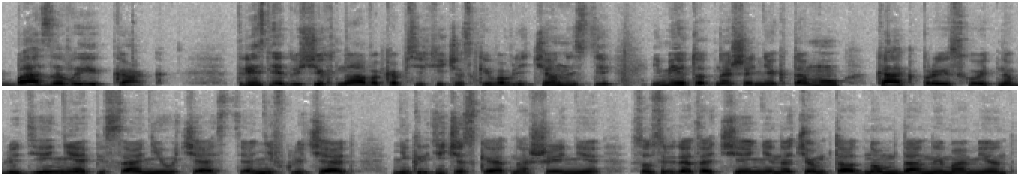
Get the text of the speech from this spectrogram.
Базовые как? Три следующих навыка психической вовлеченности имеют отношение к тому, как происходит наблюдение, описание и участие. Они включают некритическое отношение, сосредоточение на чем-то одном данный момент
